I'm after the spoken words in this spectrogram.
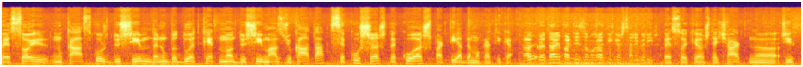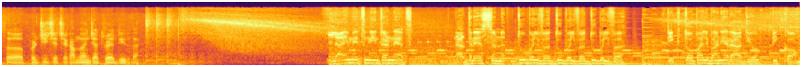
Besoj nuk ka askush dyshim dhe nuk do duhet të ketë më dyshim as gjykata se kush është dhe ku është Partia Demokratike. Pra kryetari i Partisë Demokratike është Sali Berisha? Besoj kjo është e qartë në gjithë përgjigjet që kam dhënë gjatë këtyre ditëve. Lajmet në internet në adresën www.topalbaniaradio.com.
